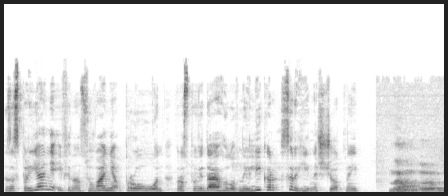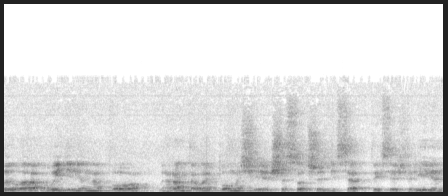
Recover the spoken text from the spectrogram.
за сприяння і фінансування ПРООН, розповідає головний лікар Сергій Нещотний. Нам э, было выделено по грантовой помощи 660 тысяч гривен.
